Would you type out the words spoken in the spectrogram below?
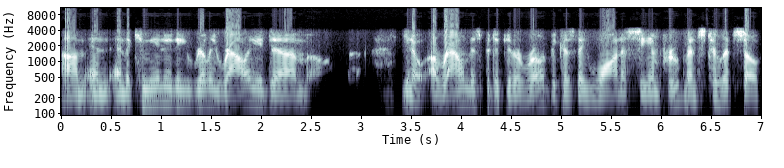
um, and and the community really rallied um, you know, around this particular road because they want to see improvements to it. So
